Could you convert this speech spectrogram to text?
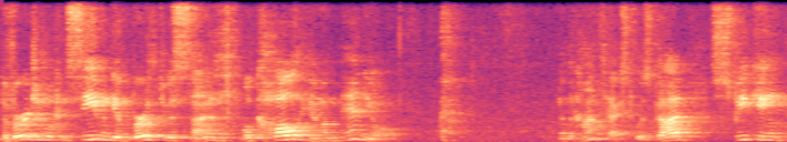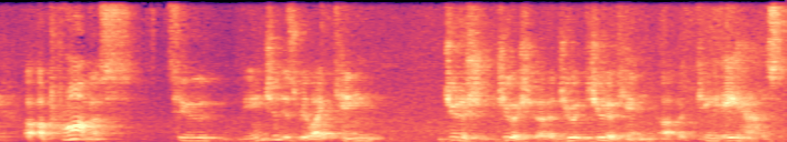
The virgin will conceive and give birth to a son, and will call him Emmanuel. And the context was God speaking a, a promise to the ancient Israelite king, Jewish, Jewish uh, Judah king, uh, King Ahaz,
